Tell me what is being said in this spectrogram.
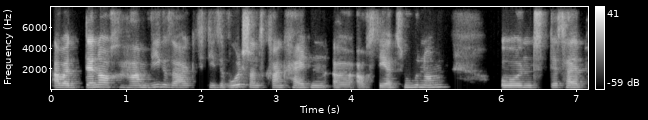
Aber dennoch haben, wie gesagt, diese Wohlstandskrankheiten äh, auch sehr zugenommen. Und deshalb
